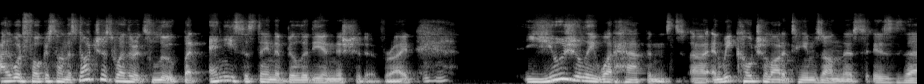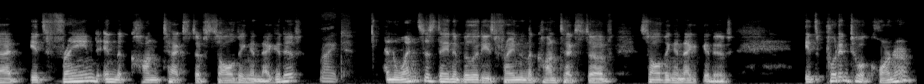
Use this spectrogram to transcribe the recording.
I would focus on this, not just whether it's Loop, but any sustainability initiative, right? Mm-hmm. Usually, what happens, uh, and we coach a lot of teams on this, is that it's framed in the context of solving a negative. Right. And when sustainability is framed in the context of solving a negative, it's put into a corner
